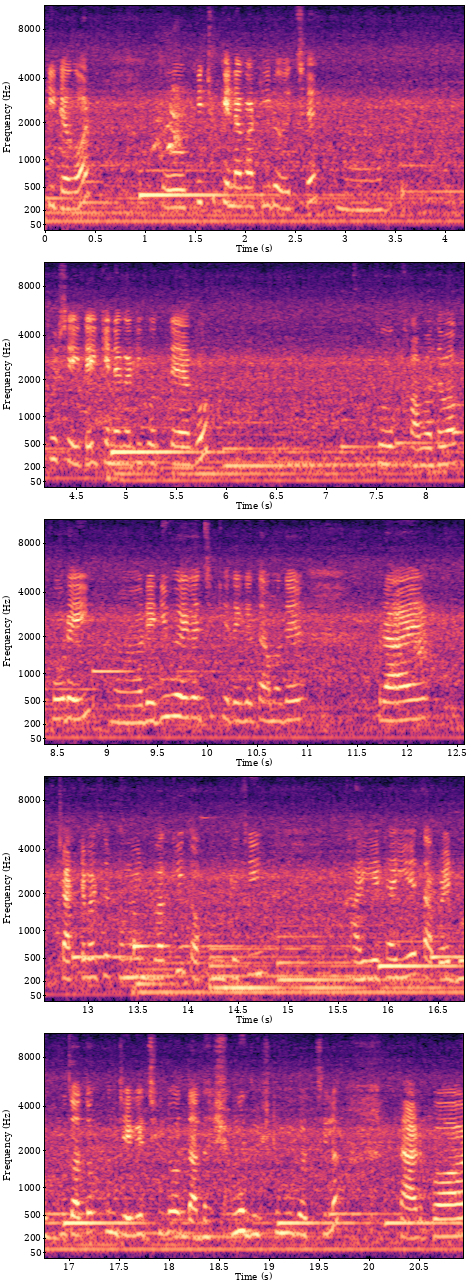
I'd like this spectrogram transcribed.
টিটাগড়। তো কিছু কেনাকাটি রয়েছে। তো সেইটাই কেনাকাটি করতে যাব। তো খাওয়া দাওয়া করেই রেডি হয়ে গেছি। খেতে খেতে আমাদের প্রায় চারটে বাজে পনেরো মিনিট বাকি। তখন উঠেছি, খাইয়ে টাইয়ে তারপরে ডুবু ততক্ষণ জেগেছিল, দাদার সঙ্গে দুষ্টুমি করছিল। তারপর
